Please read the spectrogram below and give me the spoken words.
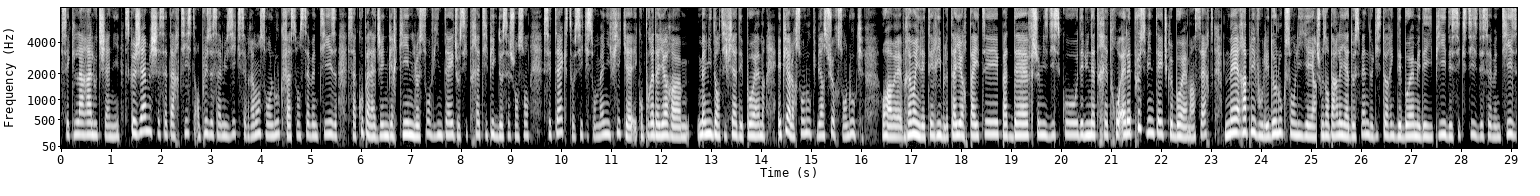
C'est Clara Luciani. Ce que j'aime chez cette artiste, en plus de sa musique, c'est vraiment son look façon 70s, sa coupe à la Jane Birkin, le son vintage aussi très typique de ses chansons, ses textes aussi qui sont magnifiques et qu'on pourrait d'ailleurs euh, même identifier à des poèmes. Et puis alors son look, bien sûr, son look. Oh, mais vraiment, il est terrible. Tailleur pailleté, pas de def, chemise disco, des lunettes rétro. Elle est plus vintage que bohème, hein, certes. Mais rappelez-vous, les deux looks sont liés. Hein. Je vous en parlais il y a deux semaines de l'historique des bohèmes et des hippies, des 60s, des 70s.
